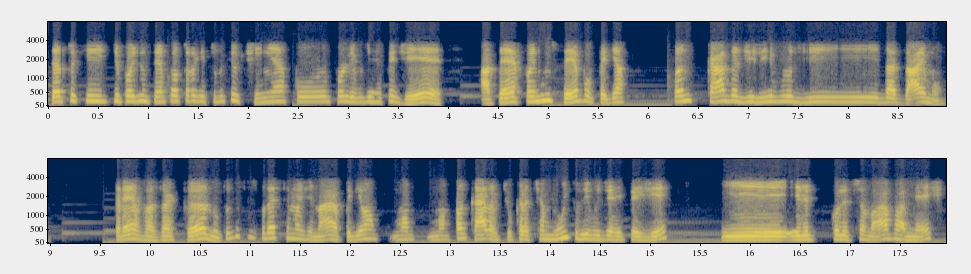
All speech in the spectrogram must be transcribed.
tanto que depois de um tempo eu troquei tudo que eu tinha por, por livro de RPG. Até foi num sebo, peguei a pancada de livro de da Diamond. Trevas, Arcano, tudo que vocês pudessem imaginar. Eu peguei uma, uma, uma pancada, porque o cara tinha muito livro de RPG e ele colecionava a Magic.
